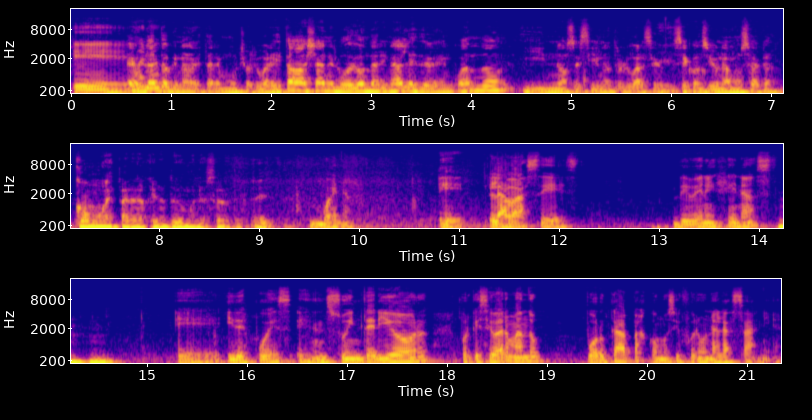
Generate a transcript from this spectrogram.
Eh, Es un bueno, plato que no debe estar en muchos lugares. Estaba allá en el bodegón de Arenales de vez en cuando y no sé si en otro lugar se, se consigue una musaca. ¿Cómo es para los que no tuvimos la suerte? bueno, eh, la base es de berenjenas eh, y después en su interior, porque se va armando por capas como si fuera una lasaña.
